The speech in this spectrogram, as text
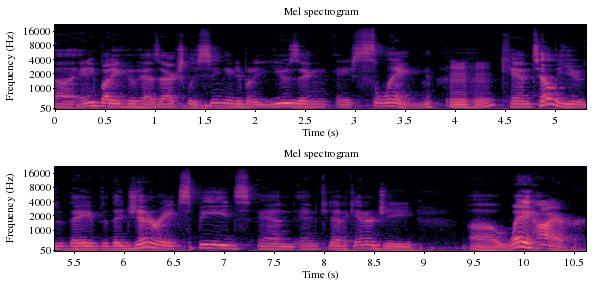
uh, anybody who has actually seen anybody using a sling Mm-hmm. can tell you that they they generate speeds and, and kinetic energy uh, way higher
